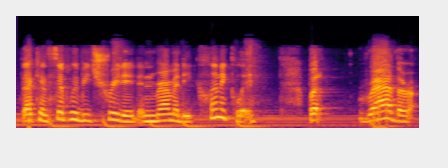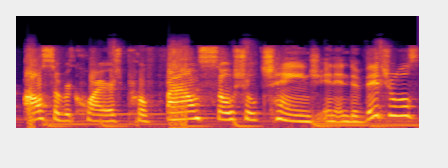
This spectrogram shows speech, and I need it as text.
that can simply be treated and remedied clinically, but rather also requires profound social change in individuals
